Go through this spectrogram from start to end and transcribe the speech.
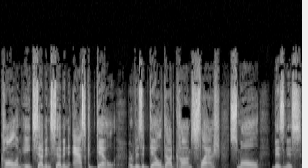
Call them 877-ASK-DELL or visit dell.com slash small business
